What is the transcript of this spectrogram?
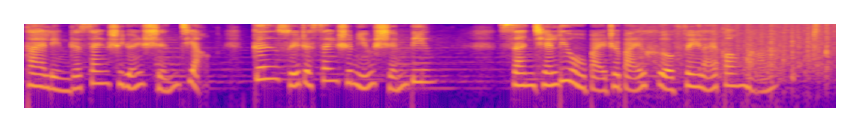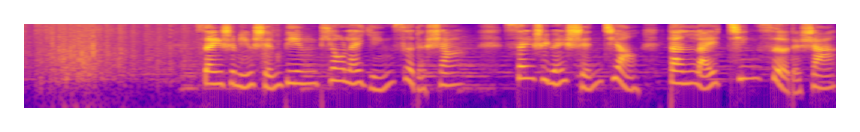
带领着三十员神将，跟随着三十名神兵，三千六百只白鹤飞来帮忙。三十名神兵挑来银色的沙，三十员神将担来金色的沙。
